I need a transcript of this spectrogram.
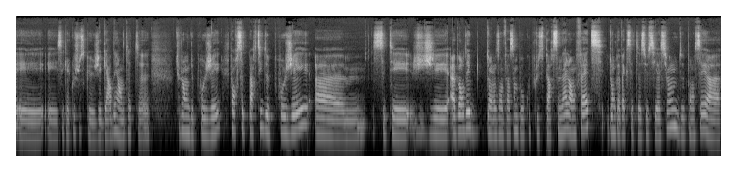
et c'est quelque chose que j'ai gardé en tête tout le long du projet. Pour cette partie de projet, euh, j'ai abordé dans une façon beaucoup plus personnelle en fait, donc avec cette association, de penser à,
